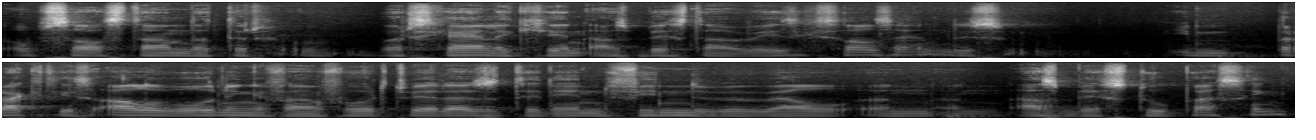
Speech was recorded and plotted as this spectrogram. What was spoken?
op zal staan dat er waarschijnlijk geen asbest aanwezig zal zijn. Dus in praktisch alle woningen van voor 2001 vinden we wel een, een asbesttoepassing.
